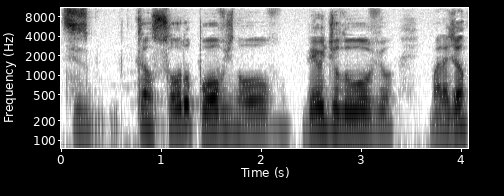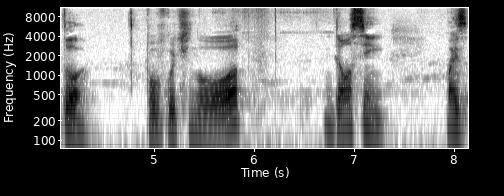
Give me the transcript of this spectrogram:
Se cansou do povo de novo. Veio o dilúvio. Mas não adiantou. O povo continuou. Então, assim. Mas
